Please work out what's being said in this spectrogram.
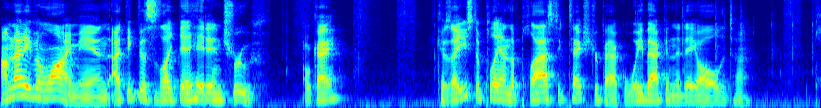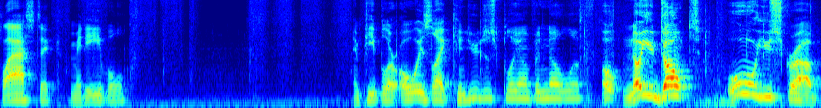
I'm not even lying, man. I think this is like the hidden truth, okay? Because I used to play on the plastic texture pack way back in the day all the time. Plastic, medieval. And people are always like, can you just play on vanilla? Oh, no you don't! Oh, you scrub.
